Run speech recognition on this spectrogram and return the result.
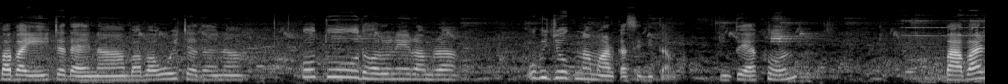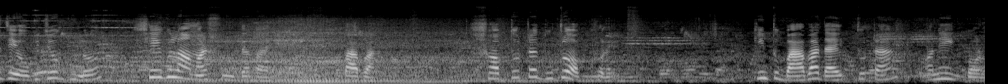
বাবা এইটা দেয় না, বাবা ওইটা দেয় না। কত ধরনের আমরা অভিযোগ না মার কাছে দিতাম। কিন্তু এখন বাবার যে অভিযোগগুলো সেগুলো আমার শুনতে হয়। বাবা শব্দটা দুটো অক্ষরে। কিন্তু বাবা দায়িত্বটা অনেক বড়।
